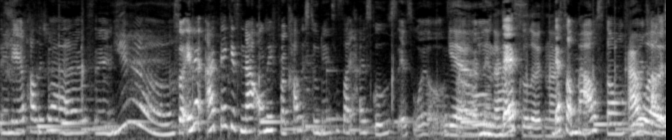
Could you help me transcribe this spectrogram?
saying they apologize and yeah. so and it, I think it's not only for college students; it's like high schools as well. Yeah, so I think the high that's that's a milestone for I would- college.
